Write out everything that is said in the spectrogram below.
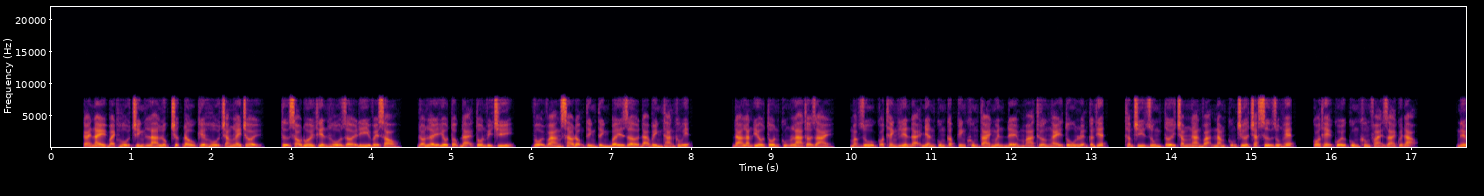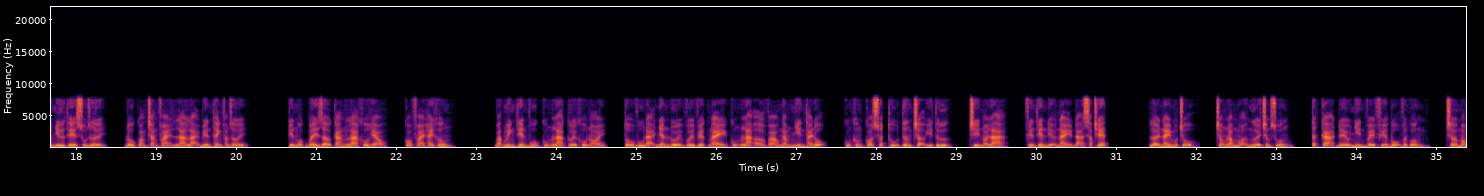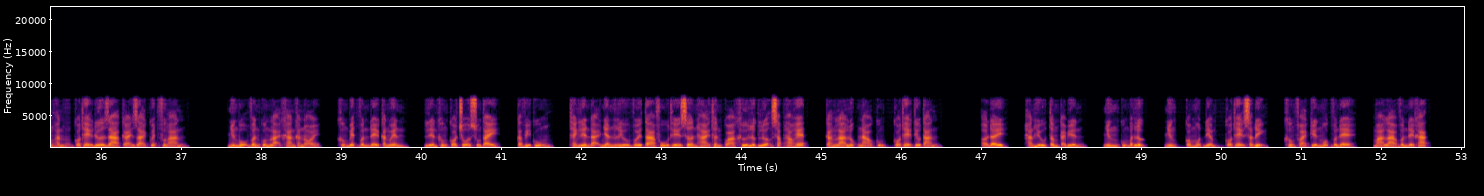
Cái này bạch hổ chính là lúc trước đầu kia hổ trắng lay trời, tự sáu đuôi thiên hổ rời đi về sau, đón lấy yêu tộc đại tôn vị trí, vội vàng sao động tính tình bây giờ đã bình thản không ít. Đá lăn yêu tôn cũng là thở dài, mặc dù có thanh liên đại nhân cung cấp kinh khủng tài nguyên để mà thường ngày tu luyện cần thiết, thậm chí dùng tới trăm ngàn vạn năm cũng chưa chắc sử dụng hết, có thể cuối cùng không phải giải quyết đạo. Nếu như thế xuống dưới, đô quảng chẳng phải là lại biến thành phàm giới. Kiến mục bây giờ càng là khô héo có phải hay không? Bắc minh thiên vu cũng là cười khổ nói, tổ vu đại nhân đối với việc này cũng là ở vào ngắm nhìn thái độ, cũng không có xuất thủ tương trợ ý tứ, chỉ nói là, phiến thiên địa này đã sắp chết. Lời này một chỗ, trong lòng mọi người trầm xuống, tất cả đều nhìn về phía bộ vân cuồng, chờ mong hắn có thể đưa ra cái giải quyết phương án. Nhưng bộ vân cuồng lại khàn khàn nói, không biết vấn đề căn nguyên, liền không có chỗ xuống tay, các vị cũng, thanh liên đại nhân lưu với ta phủ thế sơn hải thân quá khứ lực lượng sắp hao hết, càng là lúc nào cũng có thể tiêu tán. Ở đây hắn hưu tâm cải biến, nhưng cũng bất lực, nhưng có một điểm có thể xác định, không phải kiến một vấn đề, mà là vấn đề khác.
